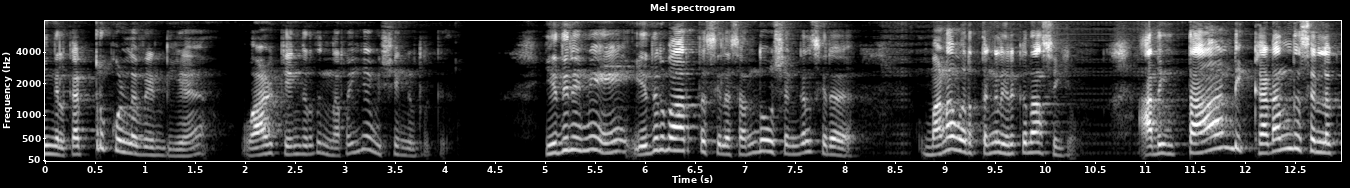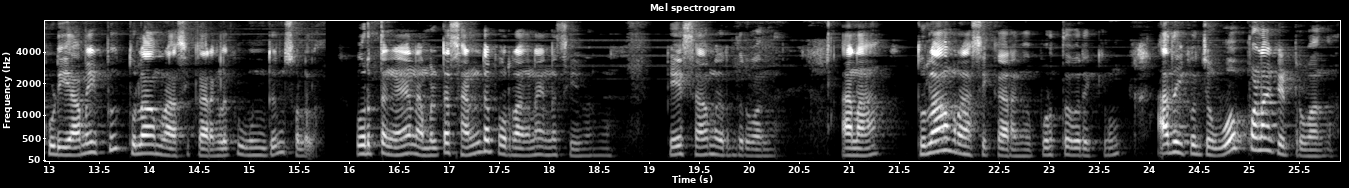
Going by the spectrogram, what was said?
நீங்கள் கற்றுக்கொள்ள வேண்டிய வாழ்க்கைங்கிறது நிறைய விஷயங்கள் இருக்குது எதிலுமே எதிர்பார்த்த சில சந்தோஷங்கள் சில மன வருத்தங்கள் இருக்க தான் செய்யும். அதை தாண்டி கடந்து செல்லக்கூடிய அமைப்பு துலாம் ராசிக்காரங்களுக்கு உண்டுன்னு சொல்லலாம். ஒருத்தங்க நம்மள்ட்ட சண்டை போடுறாங்கன்னா என்ன செய்வாங்க? பேசாமல் இருந்துருவாங்க. ஆனால் துலாம் ராசிக்காரங்க பொறுத்த வரைக்கும் அதை கொஞ்சம் ஓப்பனாக கேட்டுருவாங்க.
